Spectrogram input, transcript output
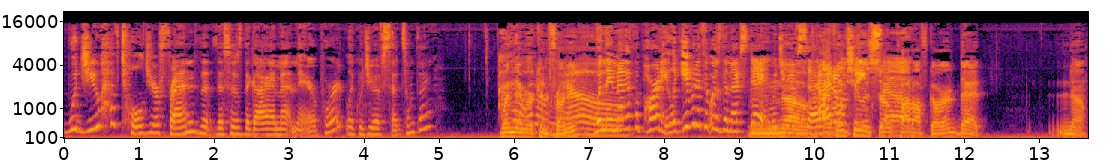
would you have told your friend that this is the guy I met in the airport? Like, would you have said something when they were confronted. know. when they met at the party? Like, even if it was the next day, would you have said? I, I don't think she think was so, so. caught off guard that no.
